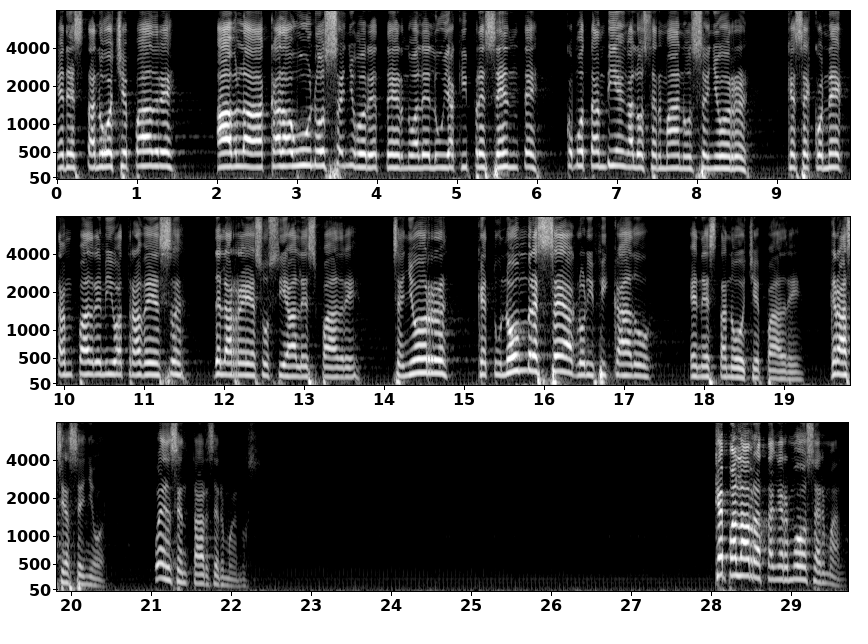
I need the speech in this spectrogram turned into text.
En esta noche, Padre, habla a cada uno, Señor eterno, aleluya, aquí presente como también a los hermanos, Señor, que se conectan, Padre mío, a través de las redes sociales, Padre. Señor, que tu nombre sea glorificado en esta noche, Padre. Gracias, Señor. Pueden sentarse, hermanos. Qué palabra tan hermosa, hermano.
